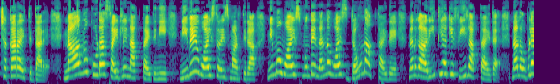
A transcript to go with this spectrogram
ಚಕಾರ ಎತ್ತಿದ್ದಾರೆ. ನಾನು ಕೂಡ ಸೈಡ್ ಲೈನ್ ಆಗ್ತಾ ಇದ್ದೀನಿ. ನೀವೇ ವಾಯ್ಸ್ ರೈಸ್ ಮಾಡ್ತೀರಾ? ನಿಮ್ಮ ವಾಯ್ಸ್ ಮುಂದೆ ನನ್ನ ವಾಯ್ಸ್ ಡೌನ್ ಆಗ್ತಾ ಇದೆ. ನನಗೆ ಆ ರೀತಿಯಾಗಿ ಫೀಲ್ ಆಗ್ತಾ ಇದೆ. ನಾನು ಒಬ್ಬಳೇ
